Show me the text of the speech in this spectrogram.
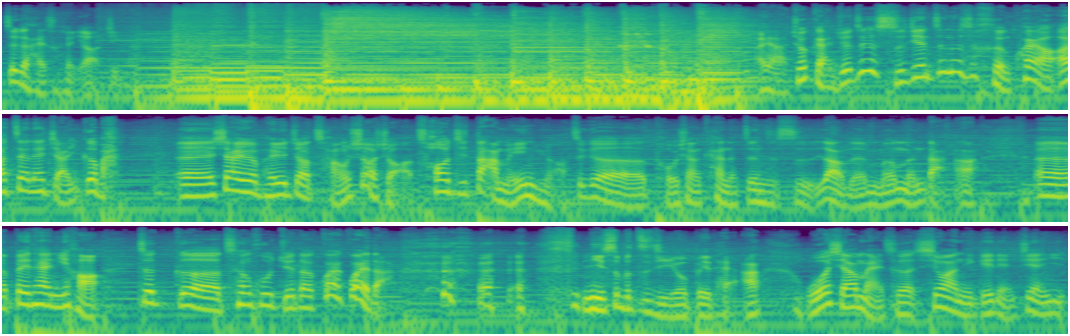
这个还是很要紧的。哎呀，就感觉这个时间真的是很快啊啊！再来讲一个吧。呃，下一位朋友叫常笑笑啊，超级大美女啊，这个头像看的真的是让人萌萌哒啊。呃，备胎你好，这个称呼觉得怪怪的，你是不是自己有备胎啊？我想买车，希望你给点建议。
